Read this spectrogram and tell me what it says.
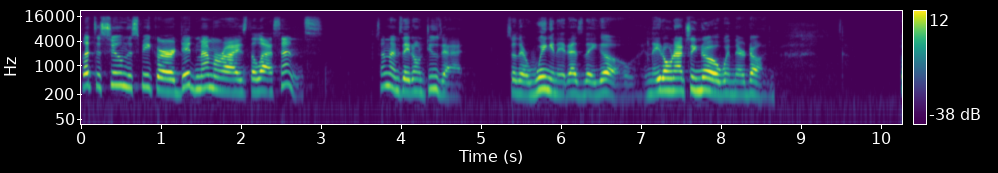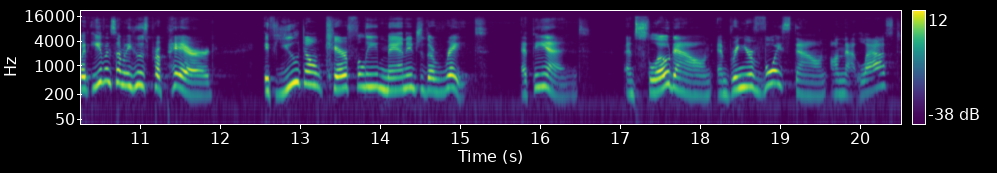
Let's assume the speaker did memorize the last sentence. Sometimes they don't do that. So they're winging it as they go, and they don't actually know when they're done. But even somebody who's prepared, if you don't carefully manage the rate at the end and slow down and bring your voice down on that last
